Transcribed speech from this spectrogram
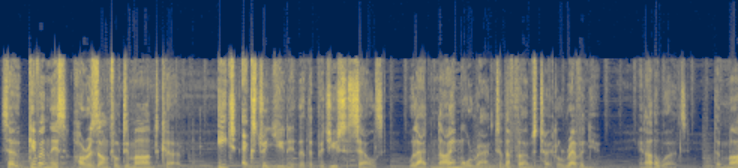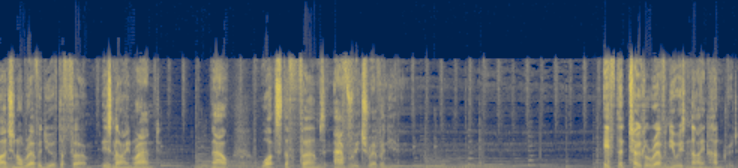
So given this horizontal demand curve, each extra unit that the producer sells will add 9 more Rand to the firm's total revenue. In other words, the marginal revenue of the firm is 9 Rand. Now, what's the firm's average revenue? If the total revenue is 900,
